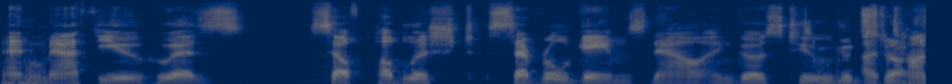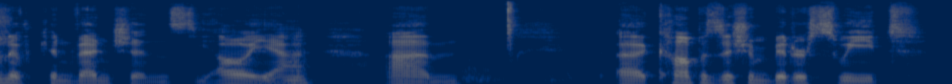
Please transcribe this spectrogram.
And Mhm. Matthew, who has self-published several games now and goes to a stuff. ton of conventions. Oh yeah. Um uh composition bittersweet,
